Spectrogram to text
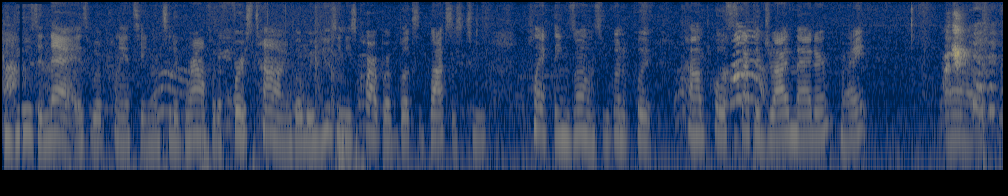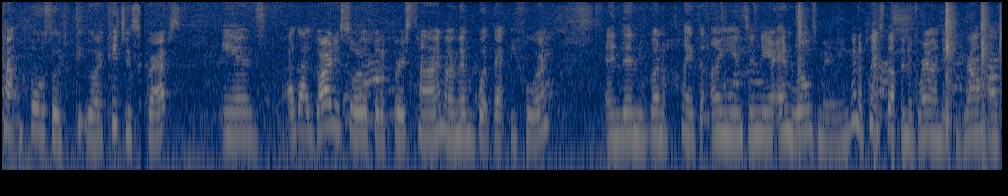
be using that as we're planting into the ground for the first time. But we're using these cardboard box, boxes to plant things on. So we're gonna put compost. It's got the dry matter, right? Uh, compost or, or kitchen scraps, and I got garden soil for the first time. I've never bought that before. And then we're gonna plant the onions in there and rosemary. We're gonna plant stuff in the ground that the groundhogs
